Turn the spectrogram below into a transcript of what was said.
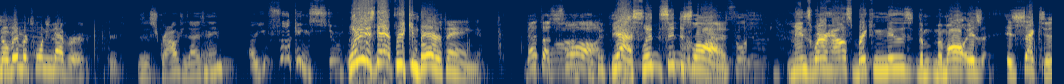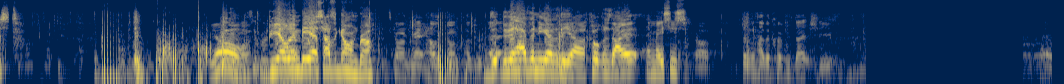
November 20 never. Is it Scrouch? Is that his name? Are you fucking stupid? What is that freaking bear thing? That's a sloth. Yeah, Slid Sid the Sloth. Men's Wearhouse, breaking news. The, the mall is is sexist. Yo, BLMBS, how's it going, bro? It's going great. How's it going, Cookers Do, Diet? do they have any of the uh, Coco's Diet and Macy's? No, doesn't have the Cookers Diet sheet. Hey.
